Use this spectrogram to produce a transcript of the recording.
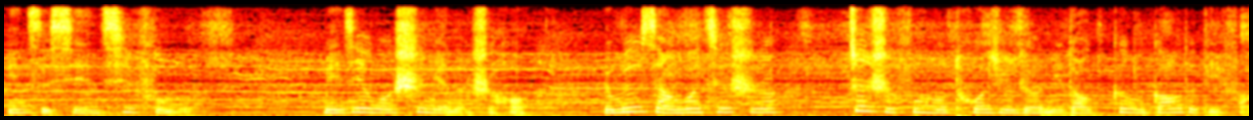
因此嫌弃父母，没见过世面的时候，有没有想过，其实正是父母托举着你到更高的地方？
